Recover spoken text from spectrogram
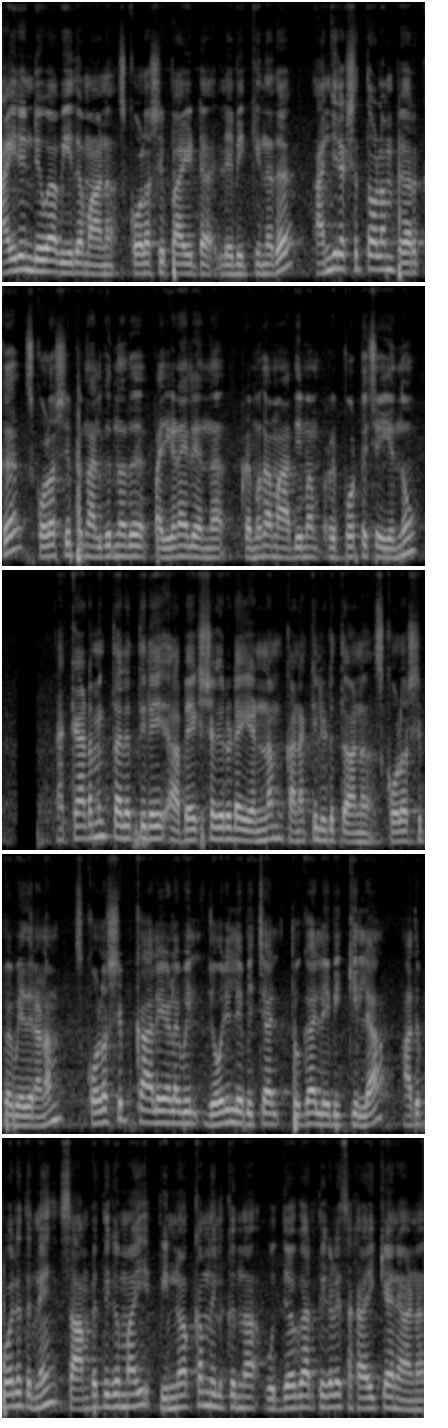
ആയിരം രൂപ വീതമാണ് സ്കോളർഷിപ്പായിട്ട് ലഭിക്കുന്നത്. അഞ്ച് ലക്ഷത്തോളം പേർക്ക് സ്കോളർഷിപ്പ് നൽകുന്നത് പരിഗണനയിലെന്ന് പ്രമുഖ മാധ്യമം റിപ്പോർട്ട് ചെയ്യുന്നു. അക്കാഡമിക് തലത്തിലെ അപേക്ഷകരുടെ എണ്ണം കണക്കിലെടുത്താണ് സ്കോളർഷിപ്പ് വിതരണം. സ്കോളർഷിപ്പ് കാലയളവിൽ ജോലി ലഭിച്ചാൽ തുക ലഭിക്കില്ല. അതുപോലെ തന്നെ സാമ്പത്തികമായി പിന്നോക്കം നിൽക്കുന്ന ഉദ്യോഗാർത്ഥികളെ സഹായിക്കാനാണ്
